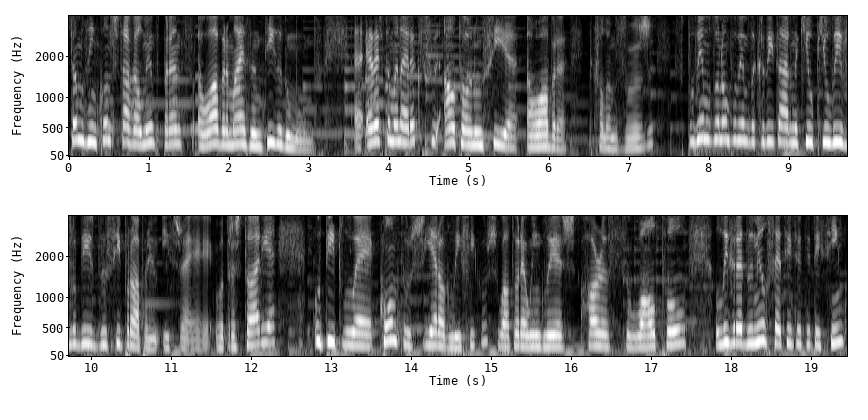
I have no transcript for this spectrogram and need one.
Estamos incontestavelmente perante a obra mais antiga do mundo. É desta maneira que se autoanuncia a obra de que falamos hoje. Se podemos ou não podemos acreditar naquilo que o livro diz de si próprio, isso já é outra história. O título é Contos Hieroglíficos, o autor é o inglês Horace Walpole. O livro é de 1785,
